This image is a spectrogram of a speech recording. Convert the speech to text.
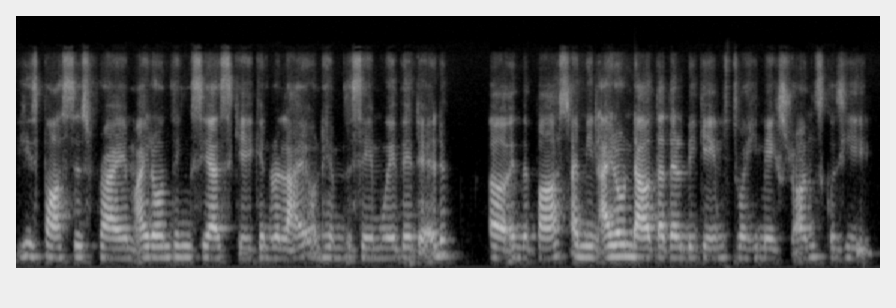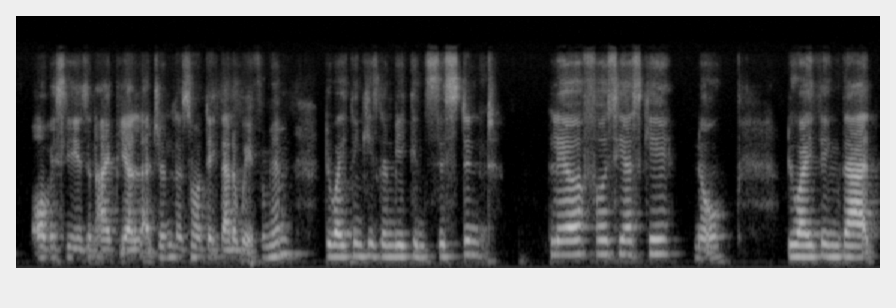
he's past his prime. I don't think CSK can rely on him the same way they did uh, in the past. I mean, I don't doubt that there'll be games where he makes runs because he obviously is an IPL legend. Let's not take that away from him. Do I think he's going to be a consistent player for CSK? No. Do I think that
